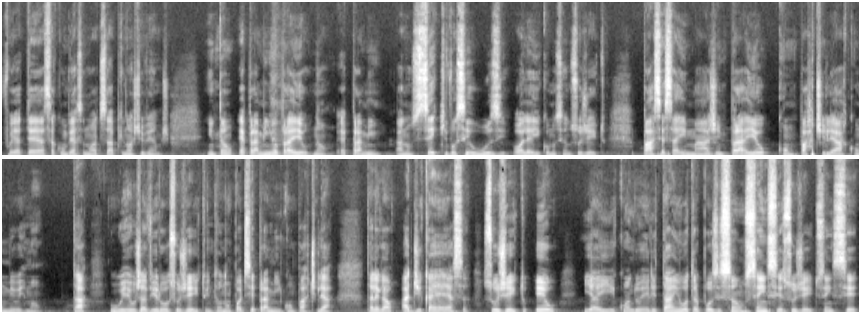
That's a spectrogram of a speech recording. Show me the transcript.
Foi até essa conversa no WhatsApp que nós tivemos. Então, é para mim ou para eu? Não, é para mim. A não ser que você use, olha aí como sendo sujeito. Passe essa imagem para eu compartilhar com o meu irmão tá? O eu já virou sujeito, então não pode ser para mim compartilhar. Tá legal? A dica é essa: sujeito eu e aí, quando ele está em outra posição, sem ser sujeito, sem ser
